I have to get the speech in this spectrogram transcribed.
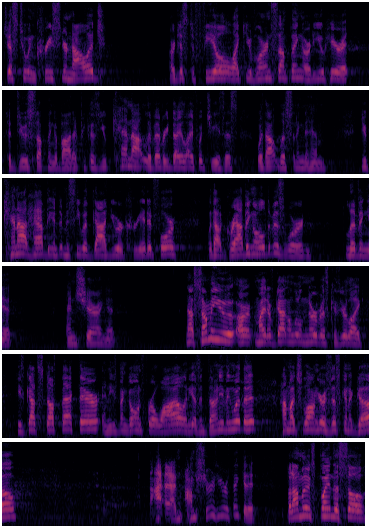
just to increase your knowledge or just to feel like you've learned something, or do you hear it to do something about it because you cannot live everyday life with Jesus without listening to Him. You cannot have the intimacy with God you were created for without grabbing a hold of His Word, living it, and sharing it. Now, some of you are, might have gotten a little nervous because you're like, he's got stuff back there and he's been going for a while and he hasn't done anything with it. How much longer is this going to go? I, am sure you were thinking it. But I'm going to explain this. So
